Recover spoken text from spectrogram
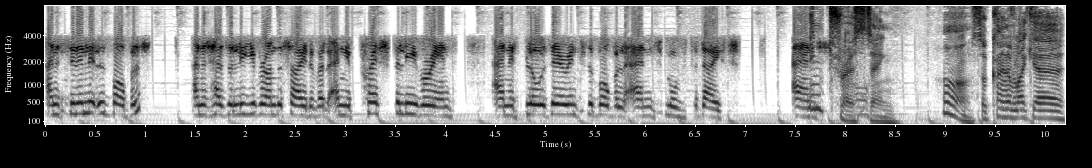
and it's in a little bubble, and it has a lever on the side of it, and you press the lever in, and it blows air into the bubble and moves the dice. And Interesting. Oh, so kind of like a.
